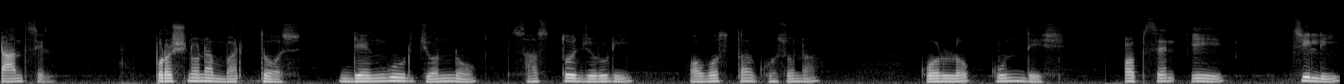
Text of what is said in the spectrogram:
টানসেল। প্রশ্ন নাম্বার দশ। ডেঙ্গুর জন্য স্বাস্থ্য জরুরি অবস্থা ঘোষণা করল কোন দেশ? Option A, Chile.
